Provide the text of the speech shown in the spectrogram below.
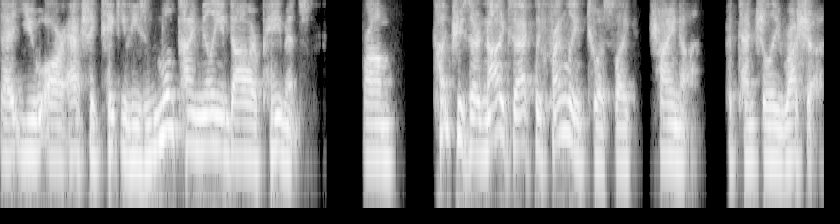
that you are actually taking these multi-million dollar payments from countries that are not exactly friendly to us, like China, potentially Russia.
